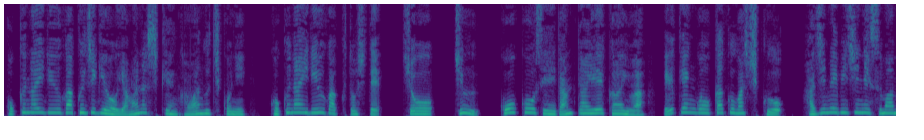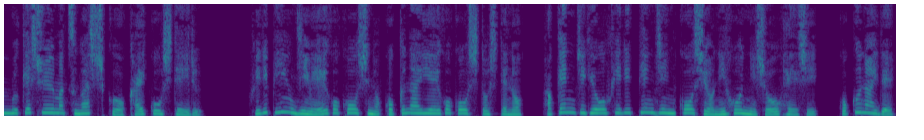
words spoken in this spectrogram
国内留学事業山梨県川口湖に、国内留学として、小、中、高校生団体英会話、英検合格合宿をはじめビジネスマン向け週末合宿を開講している。フィリピン人英語講師の国内英語講師としての派遣事業フィリピン人講師を日本に招聘し、国内で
